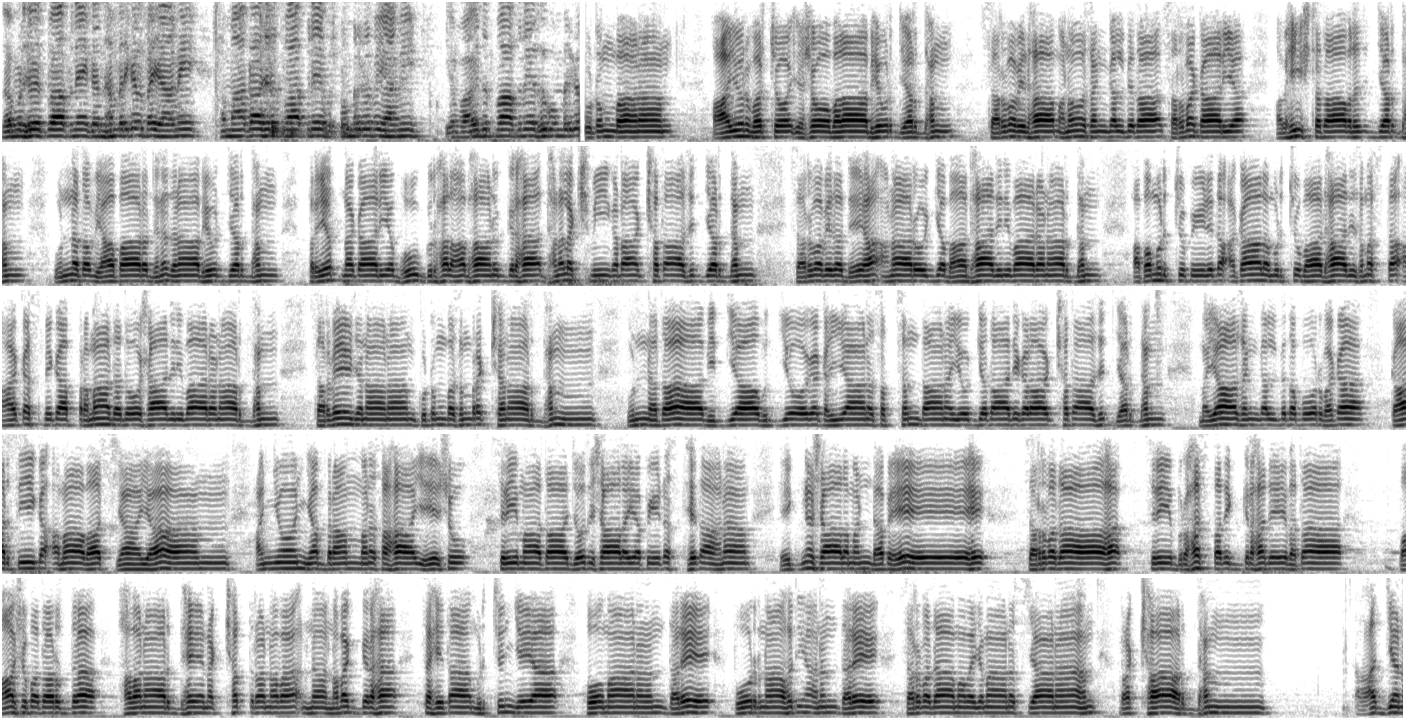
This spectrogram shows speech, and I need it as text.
ब्रह्मशिवत्वात्मने गन्धं परिकल्पयामि मम आकाशत्वात्मने पुष्पं परिकल्पयामि यं वायुतत्वात्मने धूपं परिकल्पयामि कुटुम्बानाम् आयुर्वर्चो यशोबलाभिवृद्ध्यर्थं सर्वविधा मनोसङ्कल्पिता सर्वकार्य अभीष्टतावलसिद्ध्यर्थम् उन्नतव्यापारदिनदिनाभिवृद्ध्यर्थं प्रयत्नकार्य भूगृहलाभानुग्रह धनलक्ष्मीकटाक्षतासिद्ध्यर्थं सर्वविधदेह अनारोग्यबाधादिनिवारणार्थम् अपमृत्युपीडित अकालमृत्युबाधादिसमस्त आकस्मिक प्रमाददोषादिनिवारणार्थं सर्वे जनानां कुटुम्बसंरक्षणार्थम् उन्नता विद्या उद्योग कल्याण కార్తీక అమావాస్యాయాం. అన్యోన్య బ్రాహ్మణ సహాయేషు శ్రీమాతా జ్యోతిషాలయ పీఠస్థితానాం యజ్ఞశాల మండపే. సర్వదా శ్రీ బృహస్పతిగ్రహదేవత పాశుపతరుద్ర హవనార్థే నక్షత్ర నవ నవగ్రಹ సహిత మృత్యుంజయ హోమానంతరే పూర్ణాహుతి అనంతరే సర్వదా రక్షార్థం. ఆద్య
